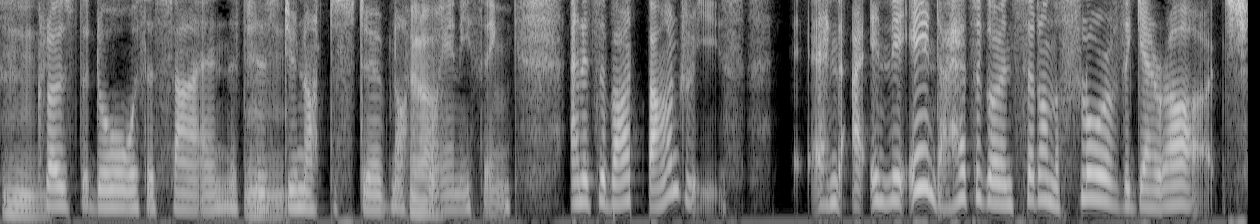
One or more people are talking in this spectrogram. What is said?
Mm. close the door with a sign that says, do not disturb, not Yeah. for anything. And it's about boundaries. And I, in the end, I had to go and sit on the floor of the garage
